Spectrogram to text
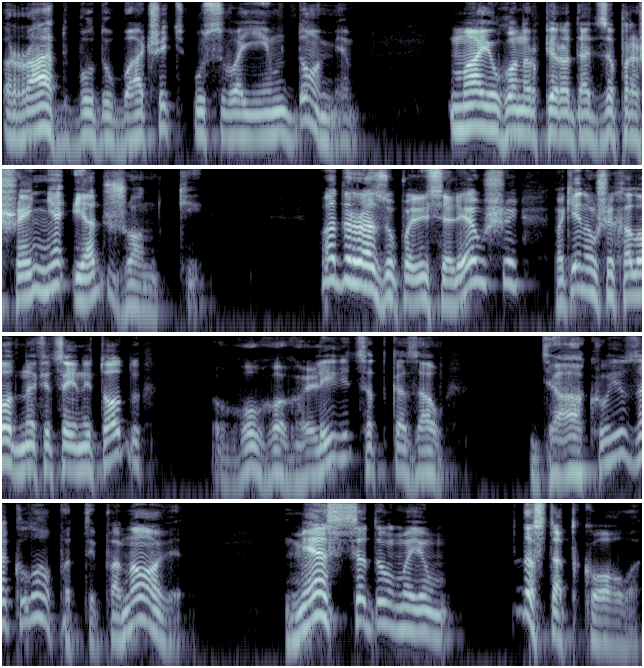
рад буду бачыць у сваім доме маю гонар перадаць запрашэнне і ад жонкі адразу павесялеўшы пакінуўшы холодны афіцыйны тод Гугоглівец адказаў: Дякую за клопаты, панове. Месца думаю дастаткова.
